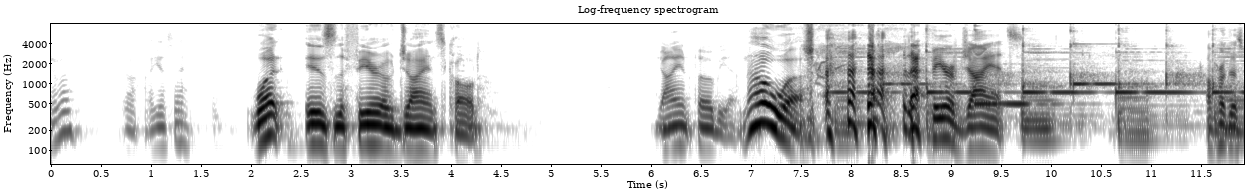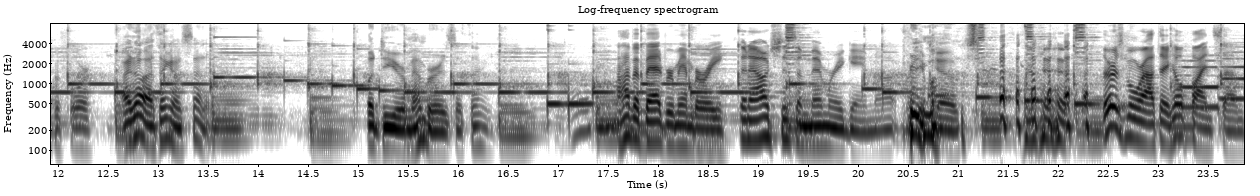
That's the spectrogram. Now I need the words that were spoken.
Am I? Oh, I guess I. am. What is the fear of giants called? Giant phobia. No. The fear of giants. I've heard this before. I know. I think I've said it. But do you remember? Is the thing. I have a bad memory. So now it's just a memory game, not Pretty real much. jokes. There's more out there. He'll find some.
